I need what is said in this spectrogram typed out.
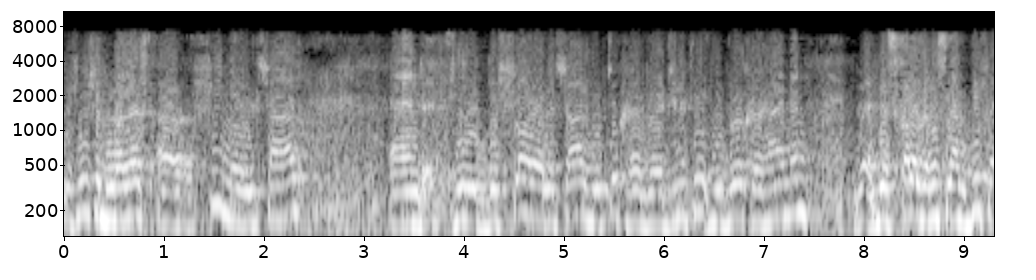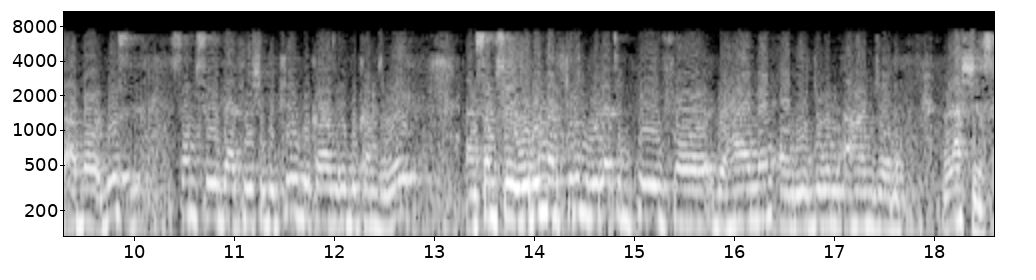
If he should molest a female child, and he deflowered the child, he took her virginity, he broke her hymen. The, the, scholars of Islam differ about this. Some say that he should be killed because it becomes rape, and some say you do not kill him, you let him pay for the hymen and you give him a hundred lashes.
